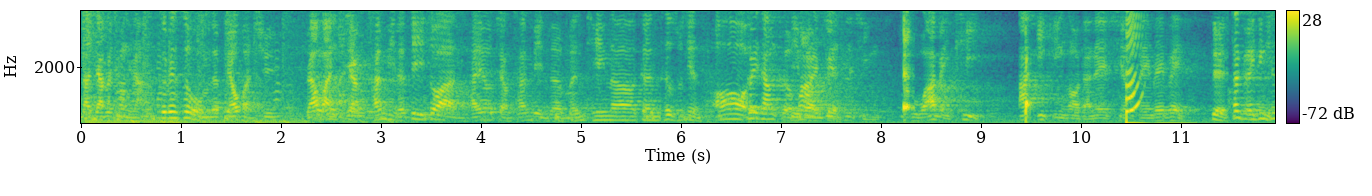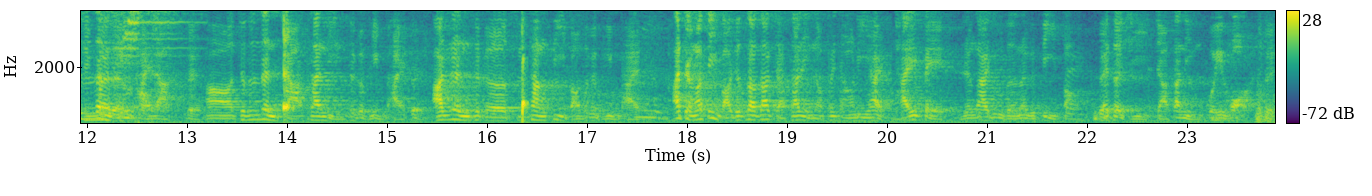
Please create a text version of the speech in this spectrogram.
大家被冲哪？这边是我们的表板区，表板区讲产品的地段，还有讲产品的门厅啊，跟特殊建材。哦，非常可怕的一件事情，土阿美 key 啊，已经哦，在那小谁贝贝，对。这个一定就是认品牌啦，对。啊，就是认假山林这个品牌，对。啊，认这个时尚地堡这个品牌，啊，讲到地堡就知道它假山林呢非常厉害，台北仁爱路的那个地堡，对。那就是假山林规划，对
